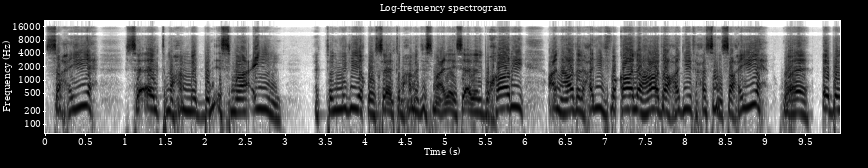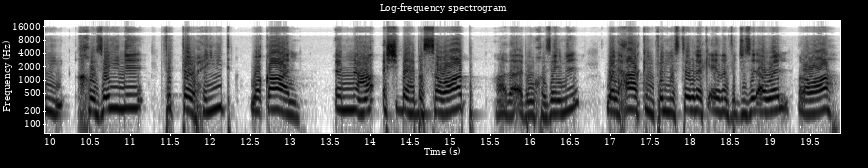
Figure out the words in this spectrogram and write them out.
صحيح. سألت محمد بن إسماعيل الترمذي يقول سألت محمد إسماعيل سأل البخاري عن هذا الحديث فقال هذا حديث حسن صحيح. وابن خزيمة في التوحيد وقال إنها أشبه بالصواب هذا ابن خزيمة والحاكم في المستدرك أيضا في الجزء الأول رواه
